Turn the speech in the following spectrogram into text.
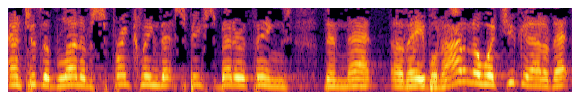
and to the blood of sprinkling that speaks better things than that of Abel. Now, I don't know what you get out of that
